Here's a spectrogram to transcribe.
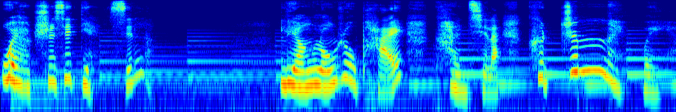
我要吃些点心了。梁龙肉排看起来可真美味呀！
